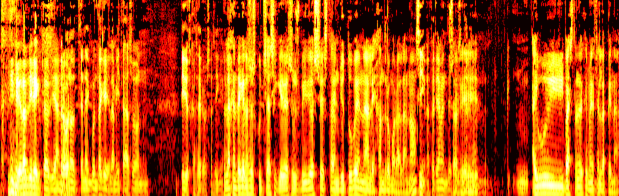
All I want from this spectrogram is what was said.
gran director ya, ¿no? Pero bueno, ten en cuenta que la mitad son vídeos caseros, así que... La gente que nos escucha, si quiere sus vídeos, está en YouTube en Alejandro Morala, ¿no? Sí, efectivamente. O sea que hay bastantes que merecen la pena.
